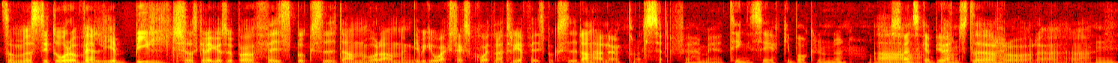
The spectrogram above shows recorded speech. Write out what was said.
som står och väljer bild som ska läggas upp på Facebook-sidan, våran Gbg Waxtrax K103 Facebook-sidan här nu. tar en selfie här med Tingsek i bakgrunden. Och Ah, svenska björnstammen. Och det, ja. Mm.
